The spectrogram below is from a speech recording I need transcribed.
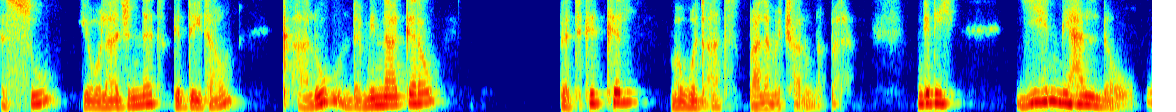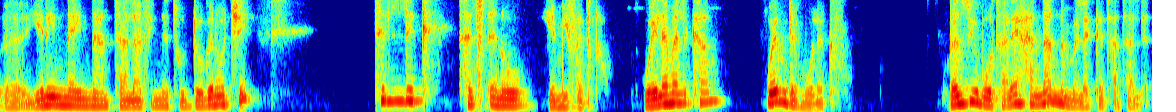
እሱ የወላጅነት ግዴታውን ቃሉ እንደሚናገረው በትክክል መወጣት ባለመቻሉ ነበረ። እንግዲህ ይህን ያህል ነው የኔና የናንተ ኃላፊነት ውድ ወገኖቼ፣ ትልቅ ተጽዕኖ የሚፈጥረው ወይ ለመልካም ወይም ደግሞ ለክፉ። በዚሁ ቦታ ላይ ሐና እንመለከታታለን።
